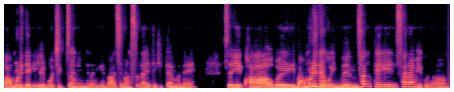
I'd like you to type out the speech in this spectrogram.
마무리되기 일보 직전입니다. 이게 마지막 슬라이드이기 때문에. 그래서 이 과업이 마무리되고 있는 상태의 사람이고요.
